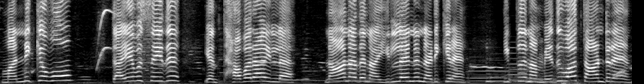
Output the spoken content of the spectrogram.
மன்னிக்கவும். தயவு செய்து என் தவறா இல்ல. நான் அதை நான் இல்லைன்னு நடிக்கிறேன். இப்ப நான் மெதுவா தாண்டுறேன்.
